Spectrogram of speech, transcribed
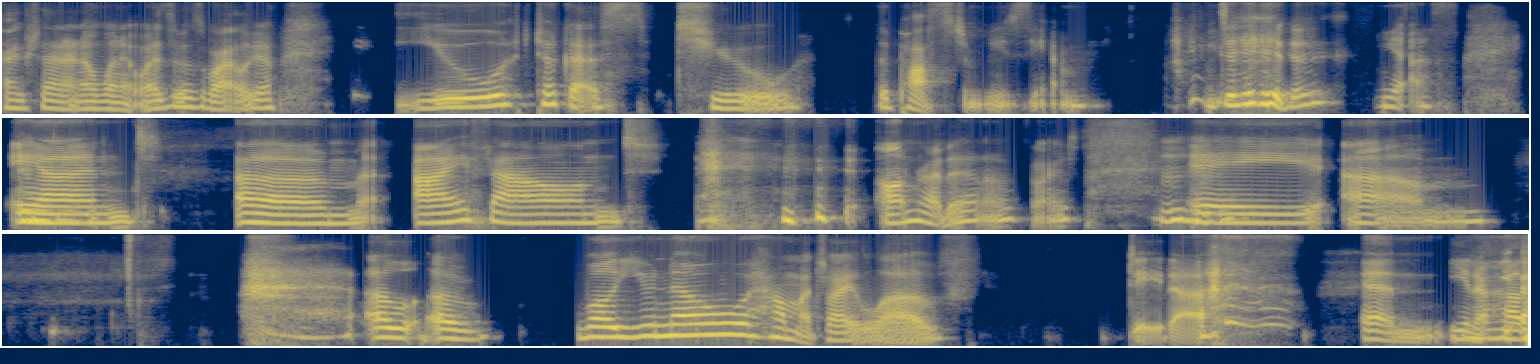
actually I don't know when it was it was a while ago you took us to the pasta museum I did. yes Indeed. and um I found on Reddit of course Mhm. a um a, a well you know how much i love data and you know how Yeah.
